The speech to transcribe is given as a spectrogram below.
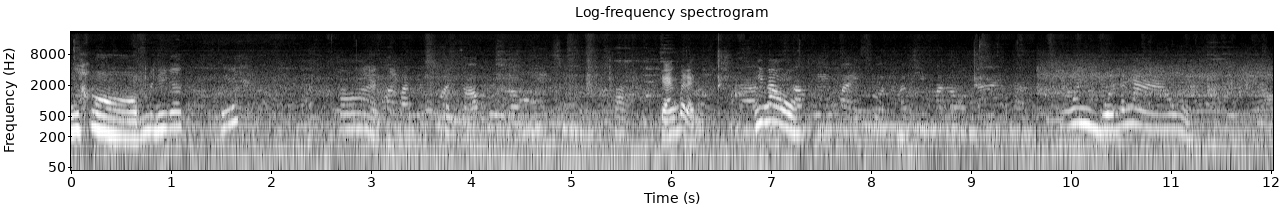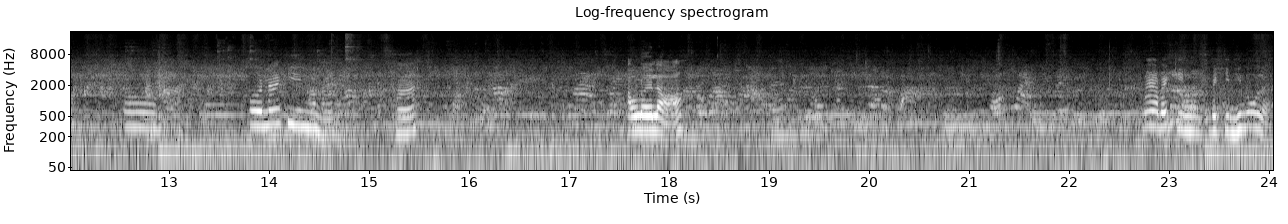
ี่หอม อันนี้ก็นี่ทอดมันก็เหมือนซอสปูลงนี้ชิมค่ะ แกงไปไหนพี่เน่าทำเองใหม่สดมาชิมมาลงได้ค่ะอ้วนบวยมะนาวโอ้โอ้น่ากินฮะเอาเลยเหรอแม่เอาไปกินไปกินที่นู่นเลย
